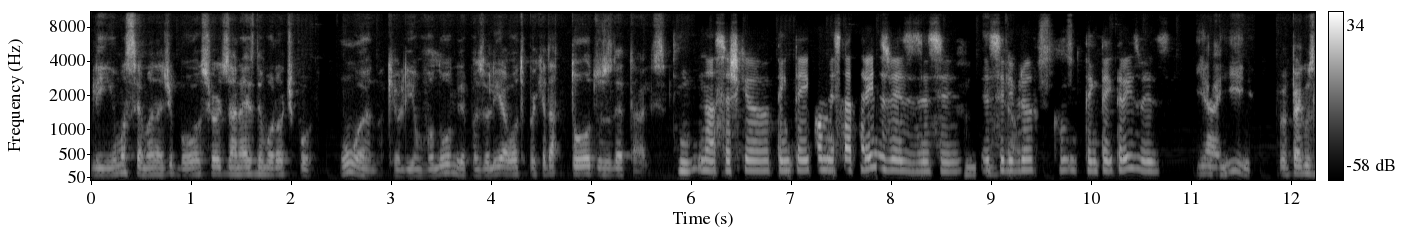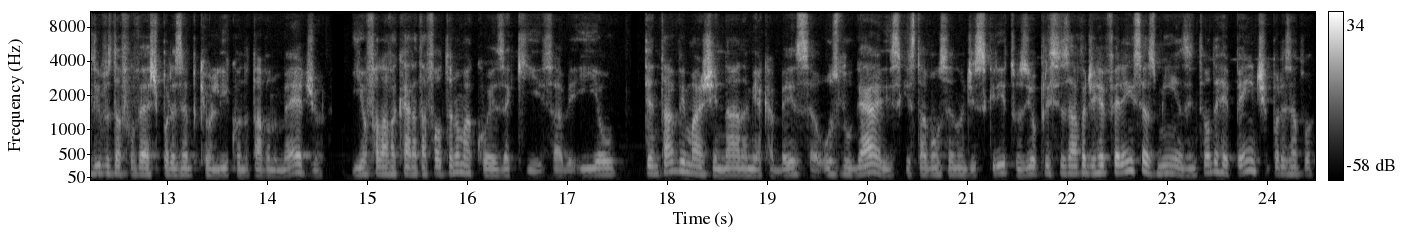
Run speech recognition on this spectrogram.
Li em uma semana de boa. O Senhor dos Anéis demorou, tipo, um ano, que eu li um volume, depois eu li a outro, porque dá todos os detalhes. Nossa, acho que eu tentei começar três vezes esse, esse então. livro, eu tentei três vezes. E aí, eu pego os livros da FUVEST, por exemplo, que eu li quando eu tava no médio, e eu falava, cara, tá faltando uma coisa aqui, sabe? E eu tentava imaginar na minha cabeça os lugares que estavam sendo descritos e eu precisava de referências minhas. Então, de repente, por exemplo,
